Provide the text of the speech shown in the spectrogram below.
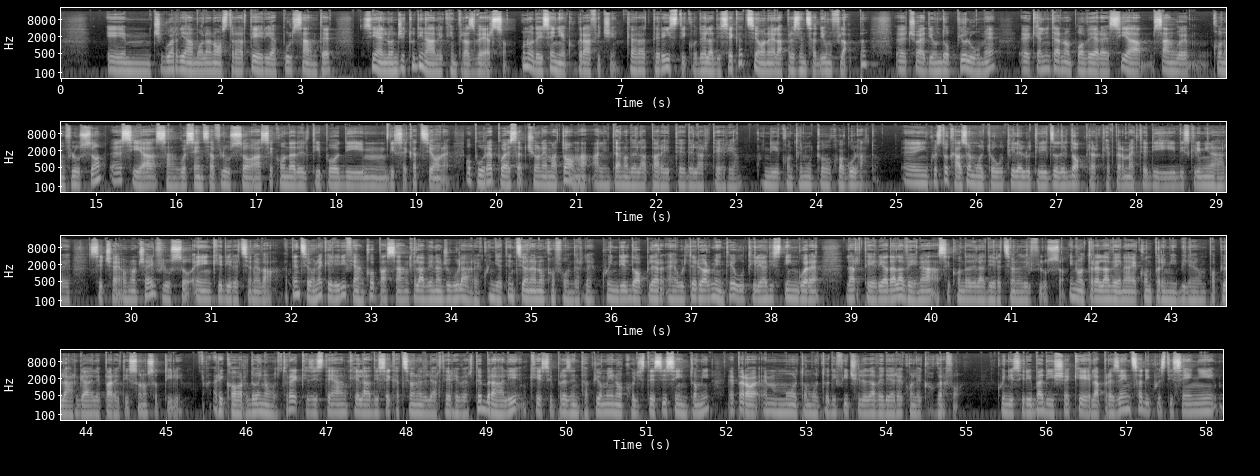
e mm, ci guardiamo la nostra arteria pulsante sia in longitudinale che in trasverso. Uno dei segni ecografici caratteristico della dissecazione è la presenza di un flap, eh, cioè di un doppio lume eh, che all'interno può avere sia sangue con un flusso eh, sia sangue senza flusso a seconda del tipo di mh, mm, dissecazione, oppure può esserci un ematoma all'interno della parete dell'arteria, quindi contenuto coagulato. In questo caso è molto utile l'utilizzo del Doppler che permette di discriminare se c'è o non c'è il flusso e in che direzione va. Attenzione che lì di fianco passa anche la vena giugulare, quindi attenzione a non confonderle. Quindi il Doppler è ulteriormente utile a distinguere l'arteria dalla vena a seconda della direzione del flusso. Inoltre la vena è comprimibile, è un po' più larga e le pareti sono sottili. Ricordo inoltre che esiste anche la dissecazione delle arterie vertebrali che si presenta più o meno con gli stessi sintomi e però è molto molto difficile da vedere con l'ecografo. Quindi si ribadisce che la presenza di questi segni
